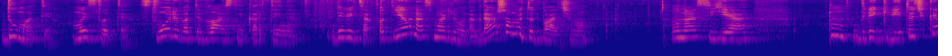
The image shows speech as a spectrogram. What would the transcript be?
думати, мислити, створювати власні картини. Дивіться, от є у нас малюнок. Да? Що ми тут бачимо? У нас є дві квіточки,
